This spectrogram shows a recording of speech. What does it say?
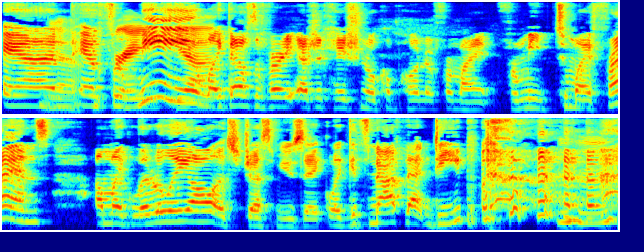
and Yeah. and for Great, me yeah. like that was a very educational component for my for me to my friends i'm like literally y'all it's just music like it's not that deep Mhm.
